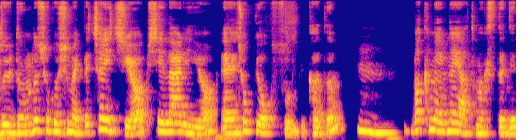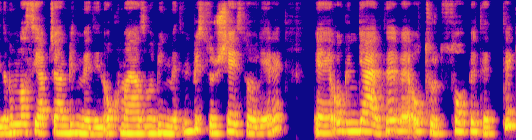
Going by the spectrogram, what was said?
duyduğumda çok hoşuma gitti. Çay içiyor, bir şeyler yiyor. Ee, çok yoksul bir kadın. Hmm. Bakım evine yatmak istediğini, bunu nasıl yapacağını bilmediğini, okuma yazma bilmediğini bir sürü şey söyleyerek e, o gün geldi ve oturdu, sohbet ettik.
